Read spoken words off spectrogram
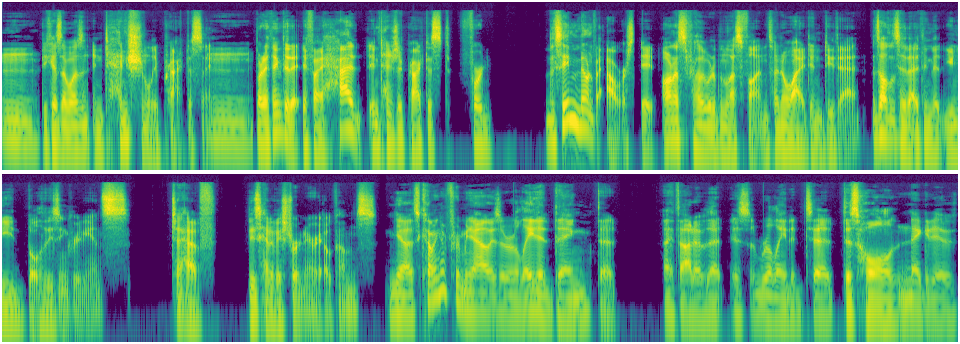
mm, because I wasn't intentionally practicing. mm, But I think that if I had intentionally practiced for the same amount of hours, it honestly probably would have been less fun. So I know why I didn't do that. It's all to say that I think that you need both of these ingredients to have these kind of extraordinary outcomes. Yeah, it's coming up for me now is a related thing that I thought of that is related to this whole negative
